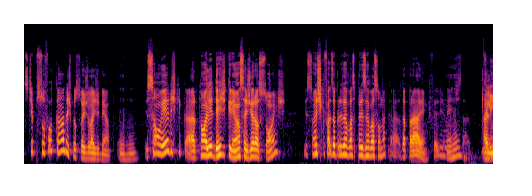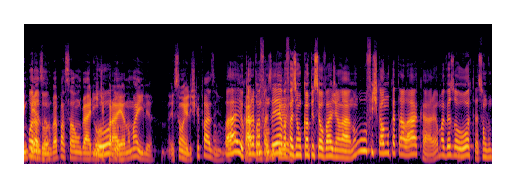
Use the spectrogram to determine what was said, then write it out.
tipo sufocando as pessoas de lá de dentro. Uhum. E são eles que, cara, estão ali desde crianças, gerações, e são eles que fazem a preserva preservação da, da praia, infelizmente, uhum. sabe? A limpeza, não vai passar um garim Tudo. de praia numa ilha. São eles que fazem. Vai, o cara vai fazer, que... vai fazer um camping selvagem lá. Não, o fiscal nunca tá lá, cara. É uma vez ou outra. São,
